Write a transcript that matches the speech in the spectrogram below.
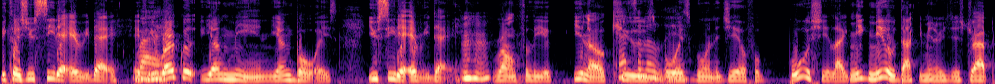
because you see that every day. If you work with young men, young boys, you see that every day. Wrongfully, you know, accused. Absolutely. boys going to jail for bullshit. Like Meek Mill documentary just dropped,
